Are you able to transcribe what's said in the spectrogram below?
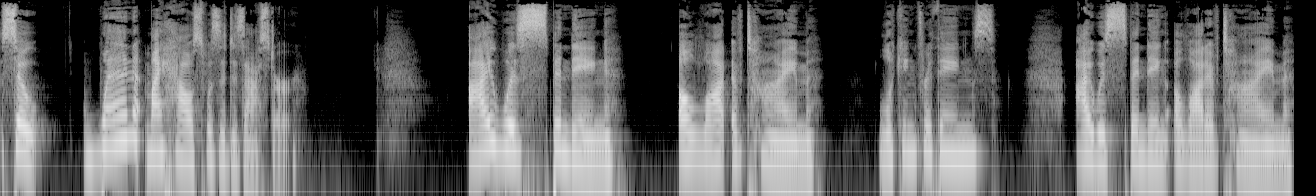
So, when my house was a disaster, I was spending a lot of time looking for things. I was spending a lot of time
